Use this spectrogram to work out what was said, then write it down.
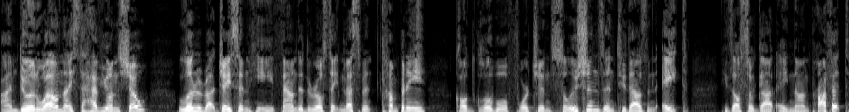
I'm doing well. Nice to have you on the show. A little bit about Jason. He founded the real estate investment company called Global Fortune Solutions in 2008. He's also got a nonprofit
